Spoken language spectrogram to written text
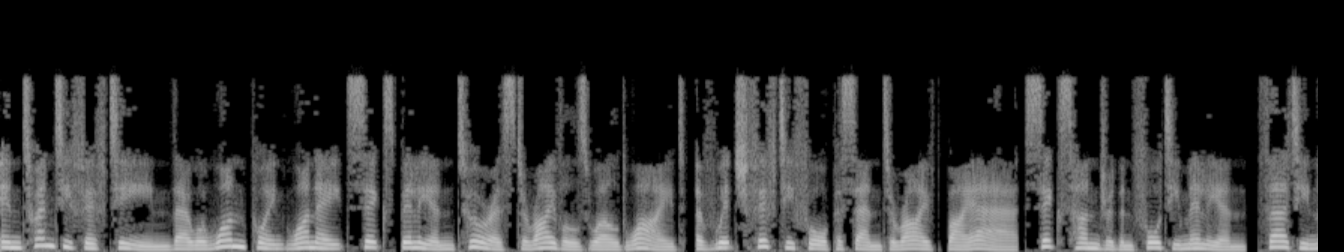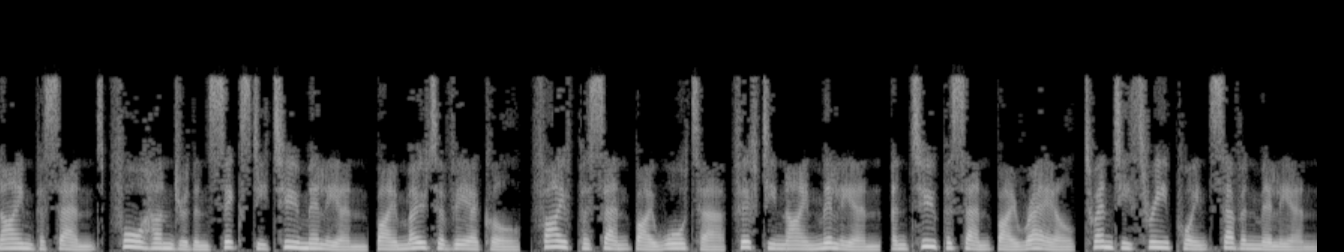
In 2015 there were 1.186 billion tourist arrivals worldwide, of which 54% arrived by air 640 million, 39% 462 million by motor vehicle, 5% by water 59 million, and 2% by rail 23.7 million.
